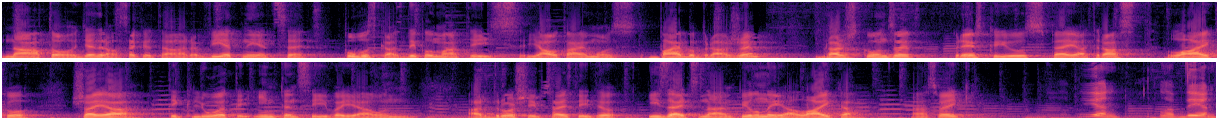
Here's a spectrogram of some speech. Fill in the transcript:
NATO ģenerālsekretāra vietniece publiskās diplomātijas jautājumos Baiva Braže. Bražas kundze, prieks, ka jūs spējāt rast laiku šajā tik ļoti intensīvajā un ar drošību saistīto izaicinājumu pilnajā laikā. Sveiki! Labdien! Labdien.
